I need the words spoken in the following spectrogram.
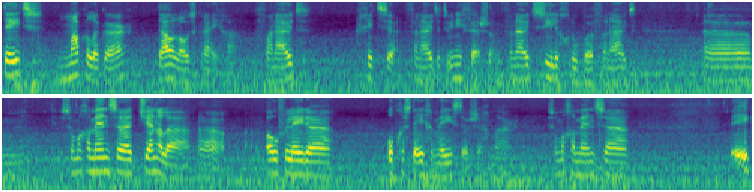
steeds makkelijker downloads krijgen vanuit gidsen, vanuit het universum, vanuit zielengroepen, vanuit um, sommige mensen channelen uh, overleden opgestegen meesters, zeg maar. Sommige mensen. Ik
